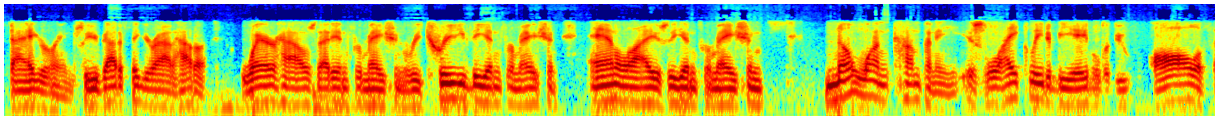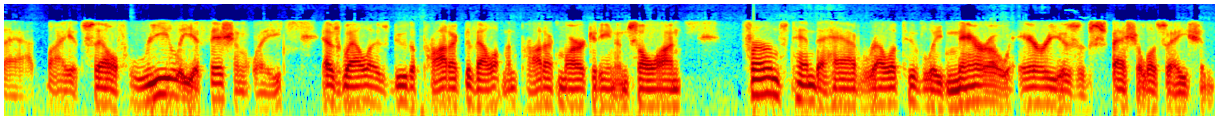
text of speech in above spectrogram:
staggering. So you've got to figure out how to warehouse that information, retrieve the information, analyze the information. No one company is likely to be able to do all of that by itself really efficiently, as well as do the product development, product marketing, and so on firms tend to have relatively narrow areas of specialization,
